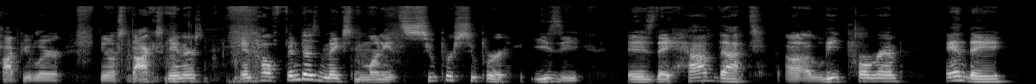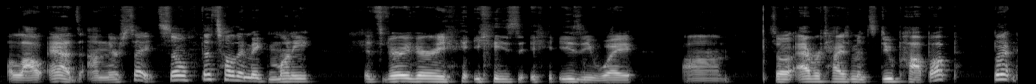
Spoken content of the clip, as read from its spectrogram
popular, you know, stock scanners. And how Finviz makes money, it's super, super easy, is they have that uh, elite program and they allow ads on their site. So that's how they make money. It's very, very easy, easy way. Um, so advertisements do pop up, but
